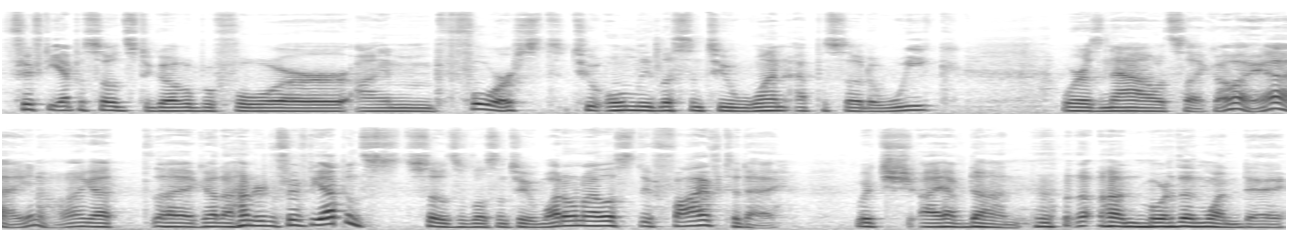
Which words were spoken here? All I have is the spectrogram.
50 episodes to go before I'm forced to only listen to one episode a week. Whereas now it's like, oh yeah, you know, I got I got 150 episodes to listen to. Why don't I listen to five today? Which I have done on more than one day.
